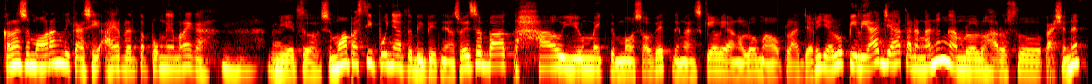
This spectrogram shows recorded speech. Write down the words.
Karena semua orang dikasih air dan tepungnya mereka, gitu. Semua pasti punya tuh bibitnya. So it's about how you make the most of it dengan skill yang lo mau pelajari. Ya lo pilih aja. Kadang-kadang nggak melulu harus lo passionate.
